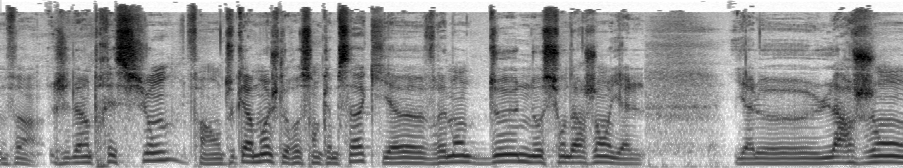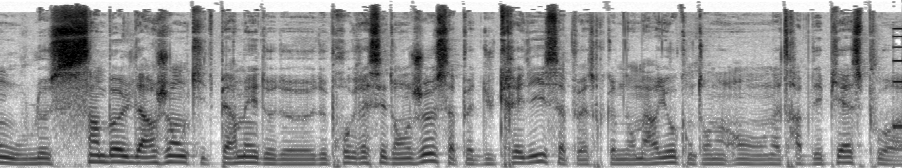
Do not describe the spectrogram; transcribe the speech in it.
enfin, j'ai l'impression, enfin, en tout cas, moi, je le ressens comme ça, qu'il y a vraiment deux notions d'argent. Il y a l'argent ou le symbole d'argent qui te permet de, progresser dans le jeu. Ça peut être du crédit, ça peut être comme dans Mario quand on, on attrape des pièces pour, euh,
